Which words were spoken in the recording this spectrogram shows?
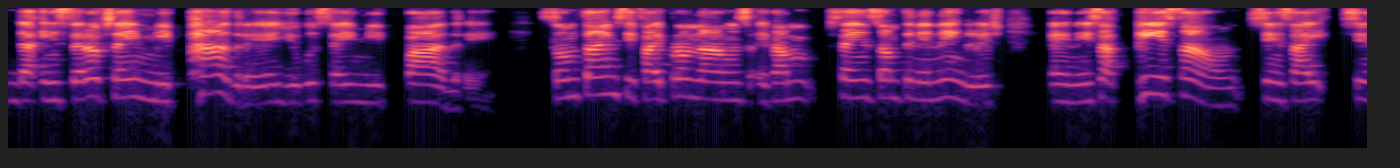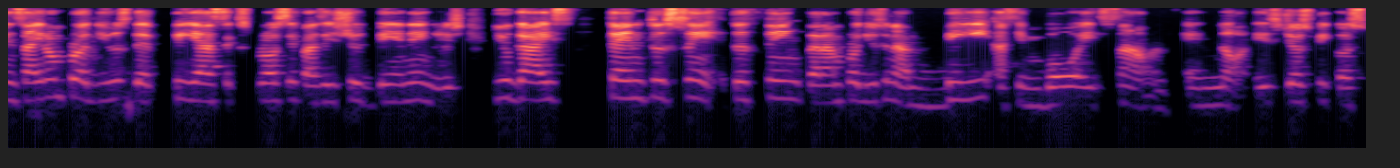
that instead of saying mi padre, you would say mi padre. Sometimes if I pronounce, if I'm saying something in English, and it's a P sound, since I since I don't produce the P as explosive as it should be in English, you guys tend to see to think that I'm producing a B as in boy sound and not. It's just because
